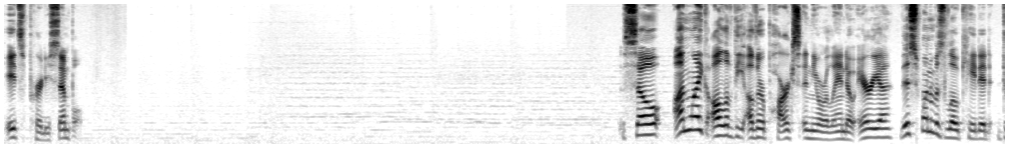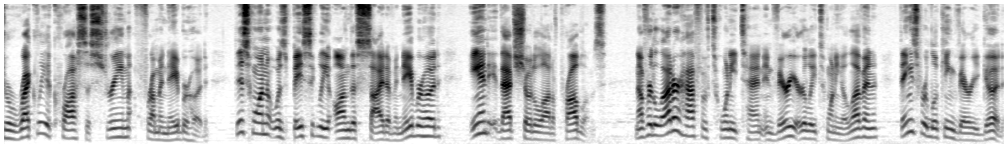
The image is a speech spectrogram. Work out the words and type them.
it's pretty simple. So, unlike all of the other parks in the Orlando area, this one was located directly across the stream from a neighborhood. This one was basically on the side of a neighborhood, and that showed a lot of problems. Now, for the latter half of 2010 and very early 2011, things were looking very good,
